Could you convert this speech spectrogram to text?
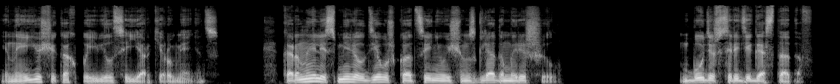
и на ее щеках появился яркий румянец. Корнели смерил девушку оценивающим взглядом и решил. «Будешь среди гастатов».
